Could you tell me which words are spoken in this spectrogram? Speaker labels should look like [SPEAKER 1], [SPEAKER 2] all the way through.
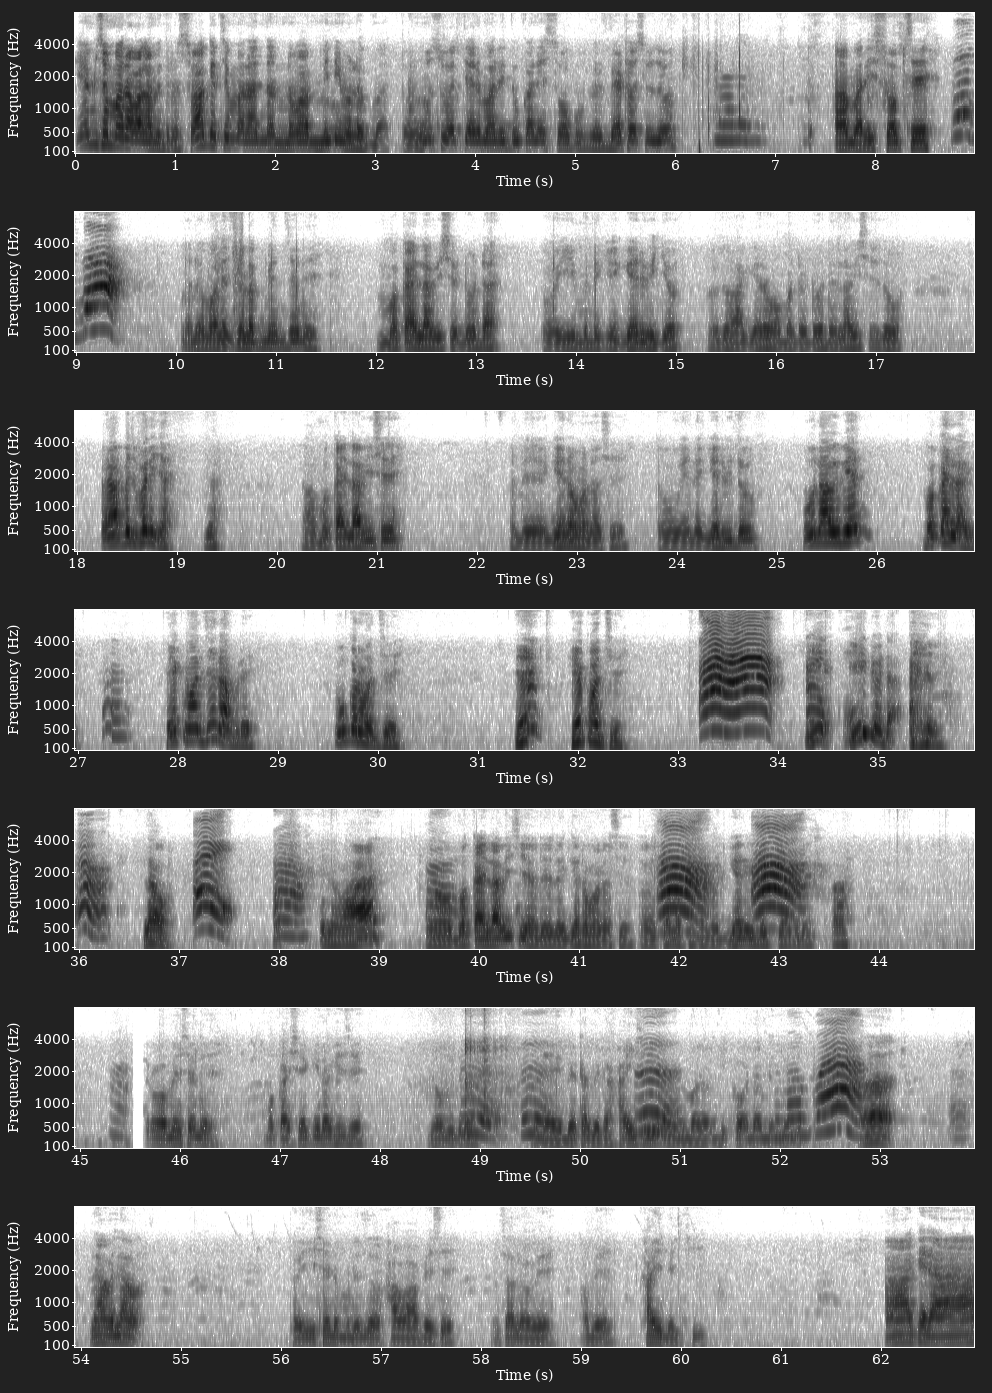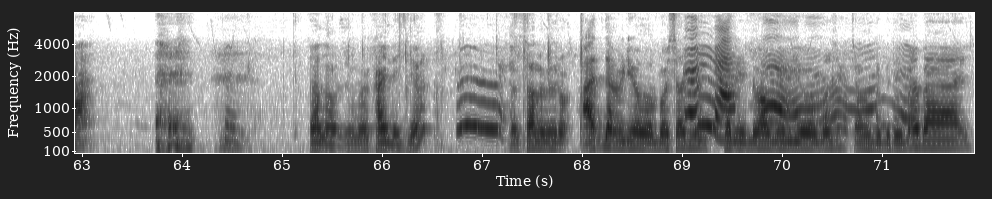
[SPEAKER 1] કેમ છો મારા વાલા મિત્રો? સ્વાગત છે મારા આજના નવા મિની વ્લોગમાં. તો હું છું અત્યારે મારી દુકાને શોપ ઉપર બેઠો છું જો. આ મારી શોપ છે. અને મારે ઝલકબેન છે ને મકાઈ લાવી છે ડોડા તો એ મને કે ઘેરવી ગયો. તો જો આ ઘેરવા માટે ડોડા લાવી છે જો. હવે આ બધું ફરી જા. જા. આ મકાઈ લાવી છે અને ઘેરવાના છે. તો હું એને ઘેરવી દઉં. હું લાવી બેન? મકાઈ લાવી. હેકવાન છે ને આપણે? શું કરવાનું છે? હે? હેકવાન છે? એ ડોડા. લાવો. એટલે આ તો મકાઈ લાવી છે અને એને ઘેરવાનો છે. તો ચાલો ફટાફટ ઘેરવી દઈશું આપણે. હા. મિત્રો અમે છે ને મકાઈ શેકી નાખી છે. જો મિત્રો અને એ બેઠા બેઠા ખાઈ છે. અને મારો દીકો નાની હા. લાવો લાવો. તો એ છે ને મને જો ખાવા આપે છે. ચાલો હવે અમે ખાઈ લઈએ છીએ આ કેરા? ચાલો અમે ખાઈ લઈએ હો. તો ચાલો મિત્રો, આજના વિડીયોમાં બસ આટલું ફરી નવા વિડીયોમાં બસ ત્યાં સુધી બધી બાય બાય.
